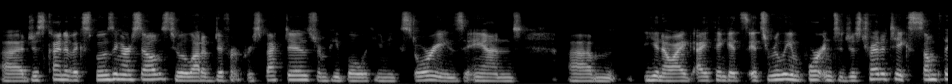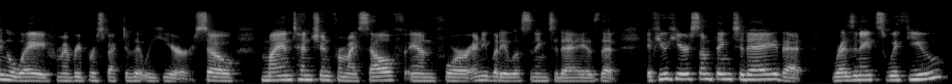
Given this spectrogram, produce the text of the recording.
uh, just kind of exposing ourselves to a lot of different perspectives from people with unique stories. And um, you know I, I think it's it's really important to just try to take something away from every perspective that we hear so my intention for myself and for anybody listening today is that if you hear something today that resonates with you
